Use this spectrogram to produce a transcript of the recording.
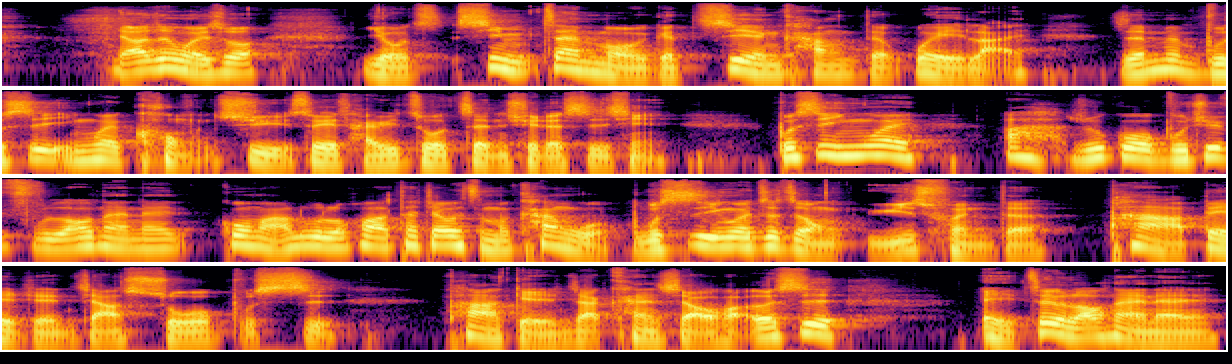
你要认为说，有幸在某一个健康的未来，人们不是因为恐惧所以才去做正确的事情，不是因为啊，如果不去扶老奶奶过马路的话，大家会怎么看我？不是因为这种愚蠢的怕被人家说不是。怕给人家看笑话，而是，哎、这个老奶奶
